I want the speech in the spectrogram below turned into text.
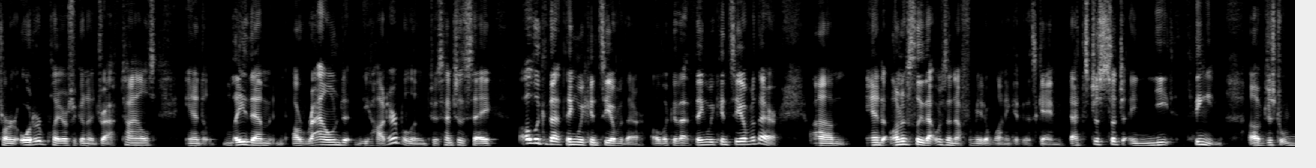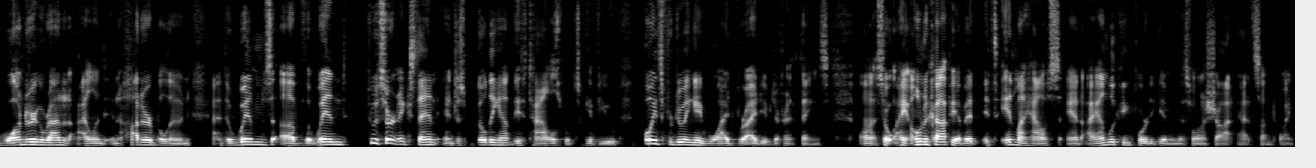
turn order, players are going to draft tiles and lay them around the hot air balloon to essentially say, oh, look at that thing we can see over there. Oh, look at that thing we can see over there. Um, and honestly, that was enough for me to want to get this game. That's just such a neat theme of just wandering around an island in a hot air balloon at the whims of the wind to a certain extent and just building out these tiles, which give you points for doing a wide variety of different things. Uh, so I own a copy of it. It's in my house, and I am looking forward to giving this one a shot at some point.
